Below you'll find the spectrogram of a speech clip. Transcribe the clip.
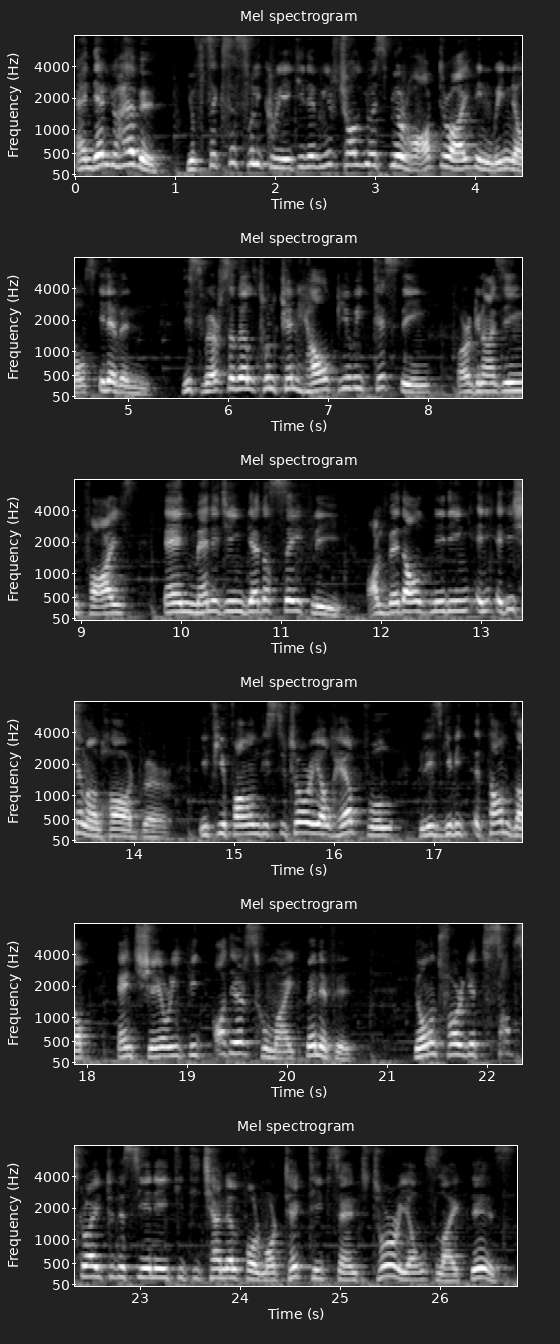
And there you have it. You've successfully created a virtual USB or hard drive in Windows 11. This versatile tool can help you with testing, organizing files, and managing data safely, all without needing any additional hardware. If you found this tutorial helpful, please give it a thumbs up and share it with others who might benefit. Don't forget to subscribe to the CNATT channel for more tech tips and tutorials like this.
